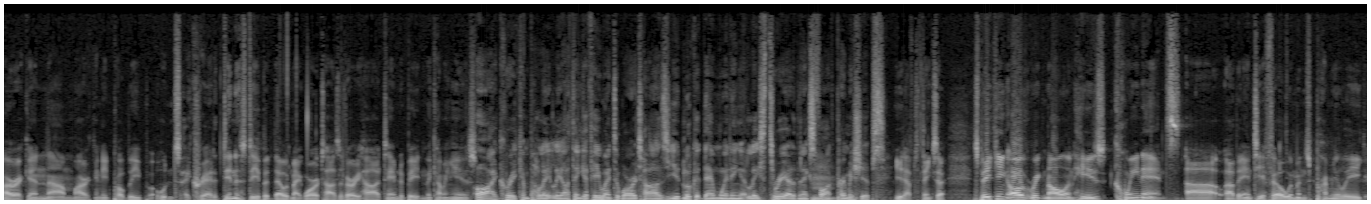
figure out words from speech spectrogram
I reckon um, I reckon he'd probably I wouldn't say create a dynasty, but that would make Waratahs a very hard team to beat in the coming years. Oh, I agree completely. I think if he went to Waratahs, you'd look at them winning at least three out of the next mm. five premierships. You'd have to think so. Speaking of Rick Nolan, his Queen Ants uh, are the NTFL Women's Premier League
